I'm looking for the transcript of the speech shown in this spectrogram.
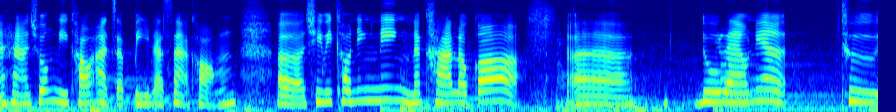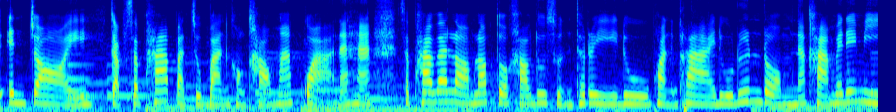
นะคะช่วงนี้เขาอาจจะมีลักษณะของชีวิตเขานิ่งๆนะคะ แล้วก็ดูแล้วเนี่ย คือ enjoy กับสภาพปัจจุบันของเขามากกว่านะคะสภาพแวดล้อมรอบตัวเขาดูสุนทรี ดูผ่อนคลาย ดูรื่นรมนะคะ ไม่ได้มี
